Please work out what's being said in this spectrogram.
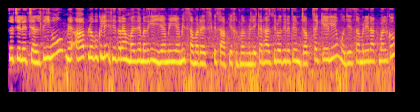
तो चले चलती हूँ। मैं आप लोगों के लिए इसी तरह मज़े मज़े की यमी यमी समर रेसिपीज़ आपकी खिदमत में लेकर हाजिर होती रहती हूँ। जब तक के लिए मुझे समरीन अकमल को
